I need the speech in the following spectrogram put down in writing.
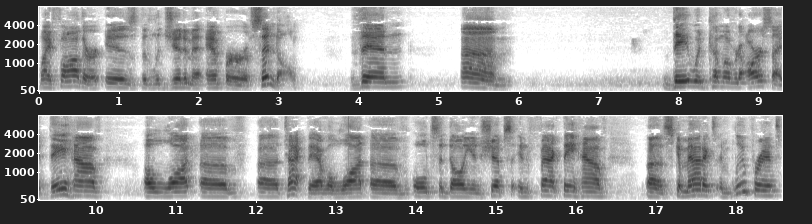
my father is the legitimate emperor of Sindal, then um, they would come over to our side. They have a lot of uh, tech. They have a lot of old Sindalian ships. In fact, they have uh, schematics and blueprints.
